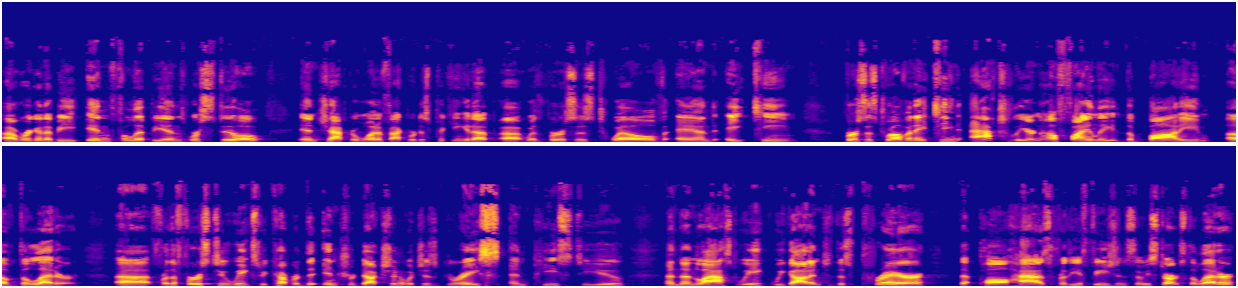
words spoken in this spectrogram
uh, we're going to be in Philippians. We're still in chapter 1. In fact, we're just picking it up uh, with verses 12 and 18 verses 12 and 18 actually are now finally the body of the letter. Uh, for the first two weeks, we covered the introduction, which is grace and peace to you. And then last week, we got into this prayer that Paul has for the Ephesians. So he starts the letter,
